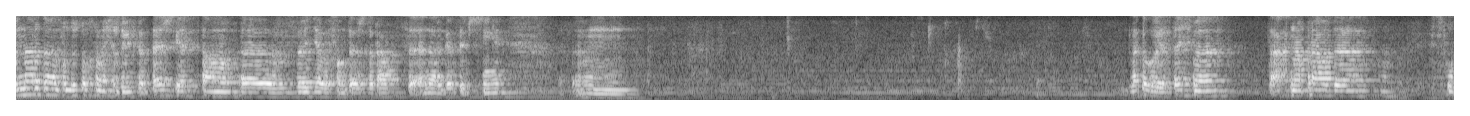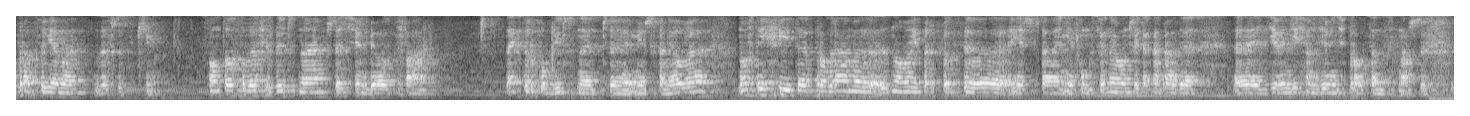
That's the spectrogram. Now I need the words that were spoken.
W Narodowym Funduszu Ochrony Środowiska też jest tam, w wydziale są też doradcy energetyczni. Dla kogo jesteśmy? Tak naprawdę współpracujemy ze wszystkimi. Są to osoby fizyczne, przedsiębiorstwa, sektor publiczny czy mieszkaniowy. No w tej chwili te programy z nowej perspektywy jeszcze nie funkcjonują, czyli tak naprawdę e, 99% naszych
